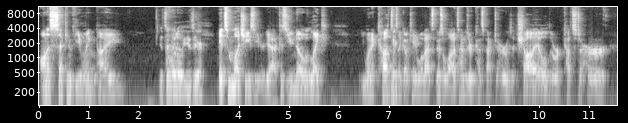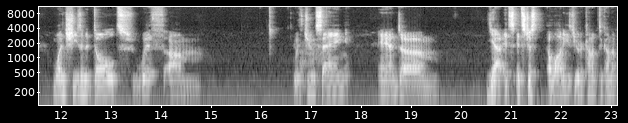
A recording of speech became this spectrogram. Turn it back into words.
on a second viewing, I it's a little easier. It's much easier, yeah, because you know, like when it cuts, it's Like- like okay, well, that's there's a lot of times where it cuts back to her as a child, or it cuts to her when she's an adult with um, with Jun Sang, and um, yeah, it's it's just a lot easier to kind of to kind of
